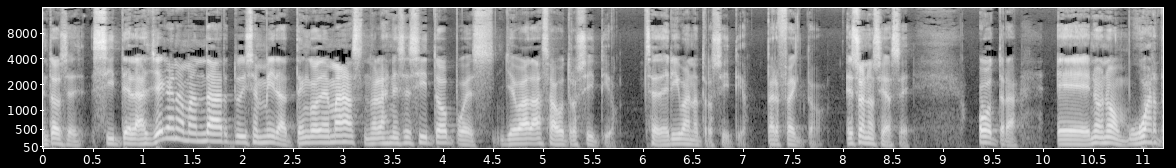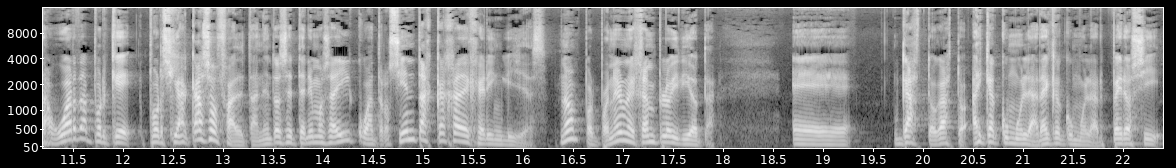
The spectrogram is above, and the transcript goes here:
Entonces, si te las llegan a mandar, tú dices, mira, tengo de más, no las necesito, pues llévalas a otro sitio. Se derivan a otro sitio. Perfecto. Eso no se hace. Otra, eh, no, no, guarda, guarda porque por si acaso faltan. Entonces tenemos ahí 400 cajas de jeringuillas, ¿no? Por poner un ejemplo idiota. Eh, gasto, gasto, hay que acumular, hay que acumular. Pero si,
